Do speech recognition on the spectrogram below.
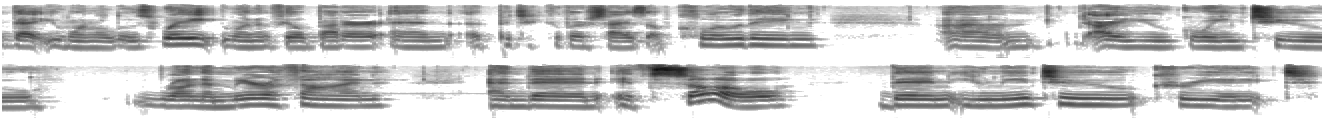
that you want to lose weight, you want to feel better in a particular size of clothing? Um, are you going to run a marathon? And then, if so, then you need to create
